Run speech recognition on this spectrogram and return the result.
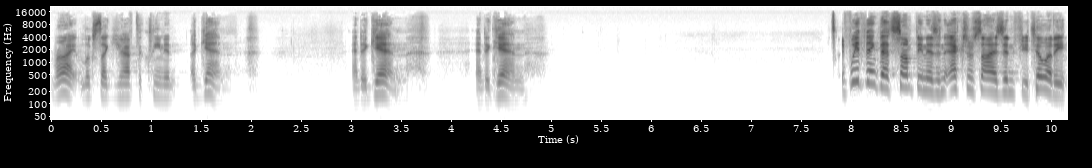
Right, looks like you have to clean it again and again and again. If we think that something is an exercise in futility,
